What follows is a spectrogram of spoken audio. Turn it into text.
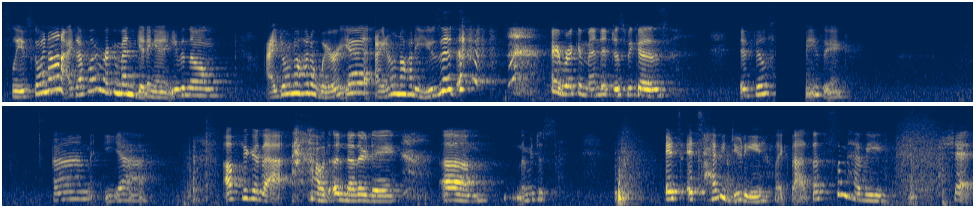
sleeves going on, I definitely recommend getting it even though I don't know how to wear it yet. I don't know how to use it. I recommend it just because it feels amazing. Um, yeah. I'll figure that out another day. Um, let me just, it's, it's heavy duty like that. That's some heavy shit.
